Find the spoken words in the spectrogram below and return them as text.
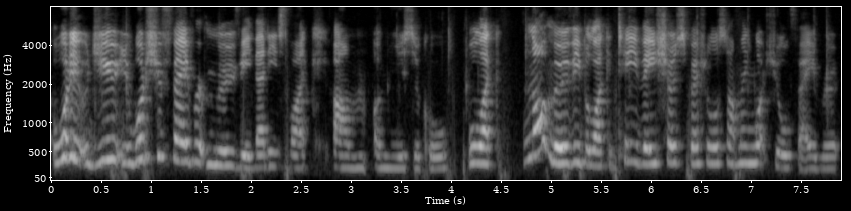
What do- would you? What's your favorite movie that is like um a musical, or like not a movie, but like a TV show special or something? What's your favorite?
